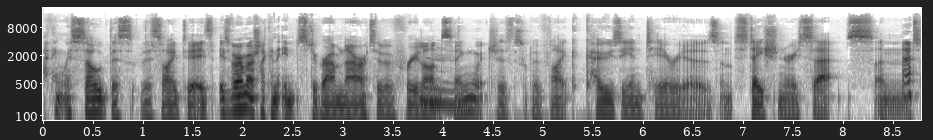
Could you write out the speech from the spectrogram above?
I think we're sold this this idea. It's, it's very much like an Instagram narrative of freelancing, mm. which is sort of like cozy interiors and stationary sets and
